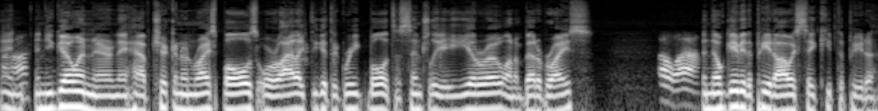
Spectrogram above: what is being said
And Uh-huh. and you go in there and they have chicken and rice bowls, or I like to get the Greek bowl. It's essentially a gyro on a bed of rice, Oh wow. and they'll give you the pita. I always say keep the pita.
